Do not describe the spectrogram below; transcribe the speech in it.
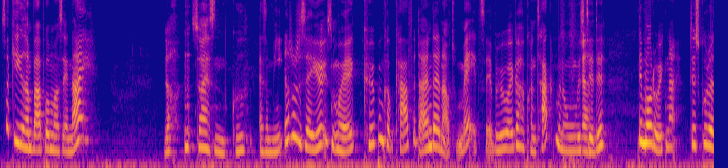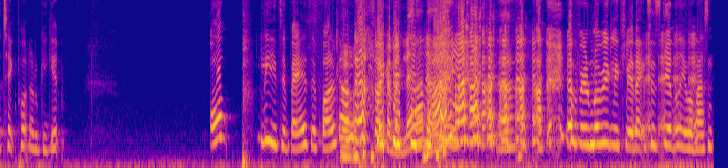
Så kiggede han bare på mig og sagde nej. Nå, Så er jeg sådan, gud, altså mener du det seriøst? Må jeg ikke købe en kop kaffe? Der er endda en automat, så jeg behøver ikke at have kontakt med nogen, hvis ja. Det er det. Det må du ikke, nej. Det skulle du have tænkt på, da du gik ind. Op, lige tilbage til folkeren Ja. der. så kan man lære det. Jeg følte mig virkelig klædt af til skinnet. Jeg var bare sådan,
